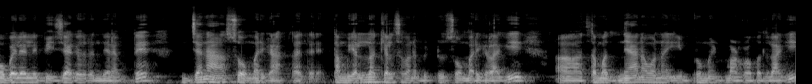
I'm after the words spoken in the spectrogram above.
ಮೊಬೈಲಲ್ಲಿ ಬ್ಯುಸಿ ಆಗೋದ್ರಿಂದ ಏನಾಗುತ್ತೆ? ಜನ ಸೋಮಾರಿಗಳಾಗ್ತಾ ಇದ್ದಾರೆ. ತಮ್ಮ ಎಲ್ಲ ಕೆಲಸವನ್ನು ಬಿಟ್ಟು ಸೋಮಾರಿಗಳಾಗಿ ತಮ್ಮ ಜ್ಞಾನವನ್ನು ಇಂಪ್ರೂವ್ಮೆಂಟ್ ಮಾಡುವ ಬದಲಾಗಿ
